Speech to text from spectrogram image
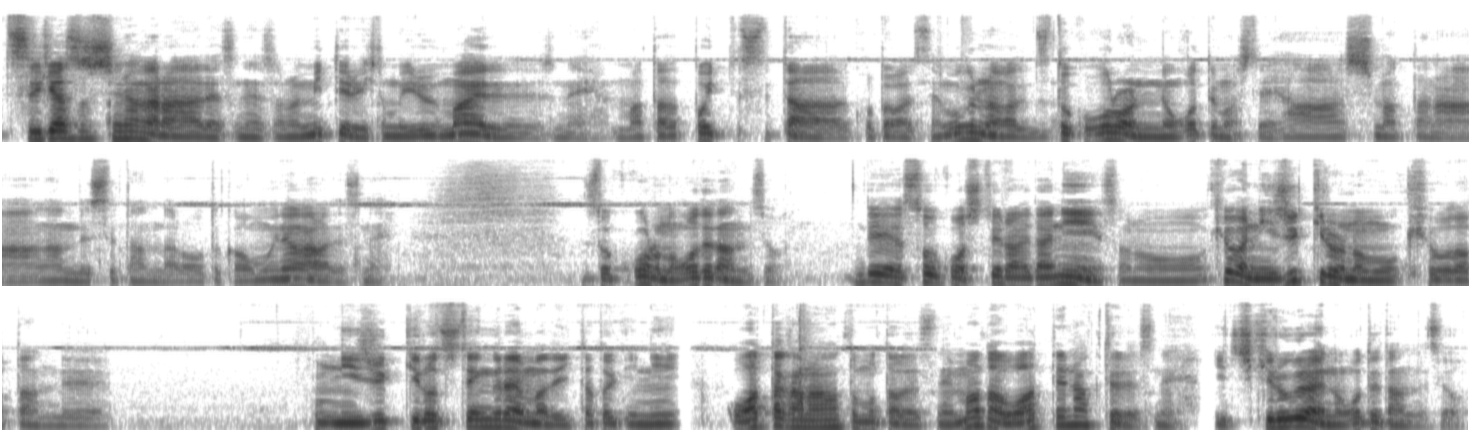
ツイキャスしながらですねその見てる人もいる前でですねまたポイって捨てたことがですね僕の中でずっと心に残ってましてああしまったなーなんで捨てたんだろうとか思いながらですねずっと心残ってたんですよ。でそうこうしてる間にその今日は2 0キロの目標だったんで2 0キロ地点ぐらいまで行った時に終わったかなと思ったらですねまだ終わってなくてですね1キロぐらい残ってたんですよ。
